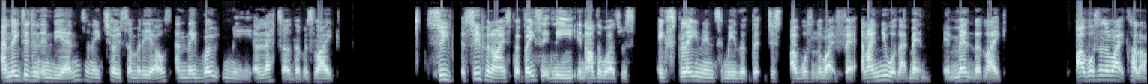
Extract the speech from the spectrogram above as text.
And they didn't in the end, and they chose somebody else. And they wrote me a letter that was like super, super nice, but basically, in other words, was explaining to me that, that just I wasn't the right fit. And I knew what that meant. It meant that like I wasn't the right color.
